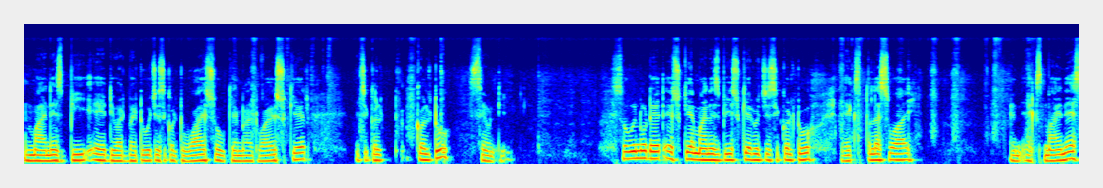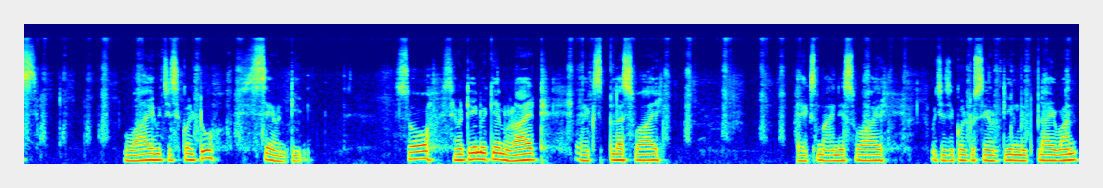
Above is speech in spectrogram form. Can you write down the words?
minus b a divided by 2 which is equal to y so we can write y square which is equal to, equal to 17 so we know that a square minus b square which is equal to x plus y and x minus y which is equal to 17 so 17 we can write x plus y x minus y which is equal to 17 multiply 1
